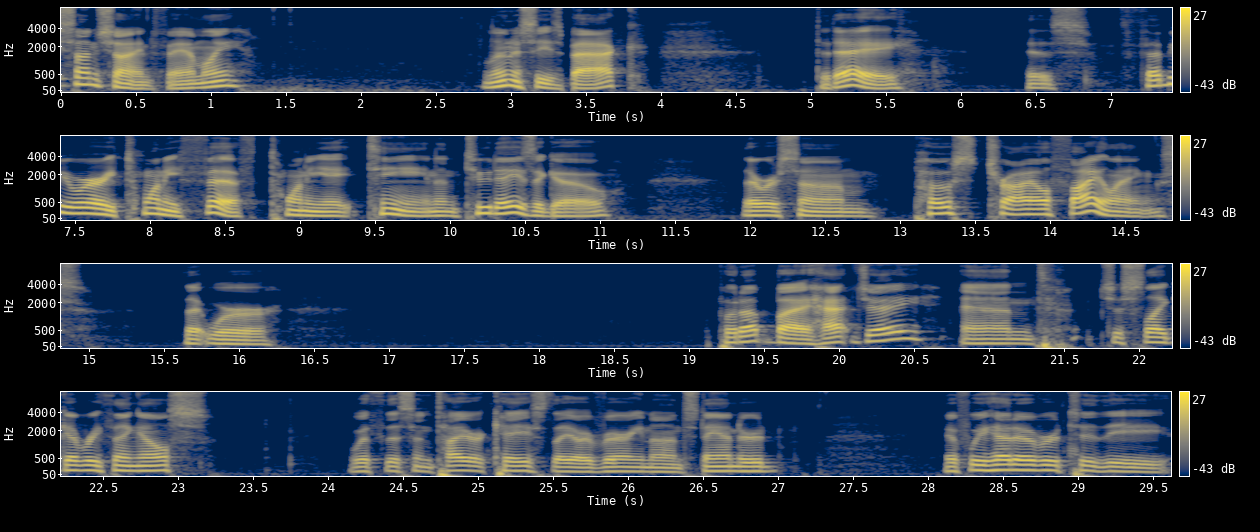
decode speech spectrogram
sunshine, family. Luna See's back. Today is February 25th, 2018, and two days ago, there were some post trial filings that were put up by HatJ, and just like everything else with this entire case, they are very non standard. If we head over to the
